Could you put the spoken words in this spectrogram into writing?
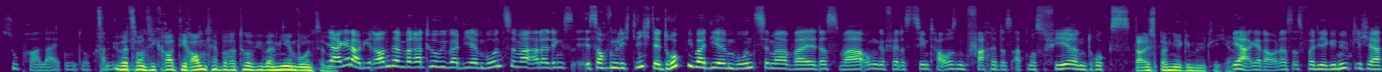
supraleiten. So kann über 20 Grad die Raumtemperatur wie bei mir im Wohnzimmer. Ja, genau, die Raumtemperatur wie bei dir im Wohnzimmer. Allerdings ist hoffentlich nicht der Druck wie bei dir im Wohnzimmer, weil das war ungefähr das Zehntausendfache des Atmosphärendrucks. Da ist bei mir gemütlicher. Ja, genau, das ist bei dir gemütlicher.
